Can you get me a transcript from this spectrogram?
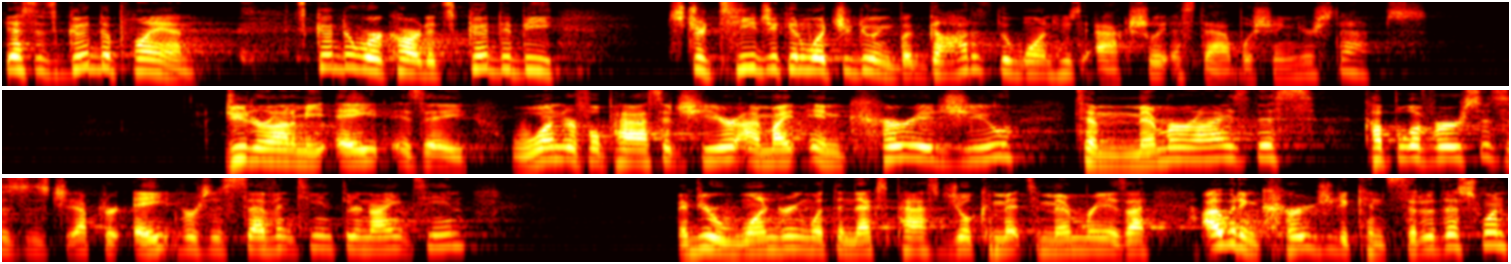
Yes, it's good to plan, it's good to work hard, it's good to be strategic in what you're doing, but God is the one who's actually establishing your steps. Deuteronomy 8 is a wonderful passage here. I might encourage you to memorize this couple of verses. This is chapter 8, verses 17 through 19. Maybe you're wondering what the next passage you'll commit to memory is. I, I would encourage you to consider this one.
